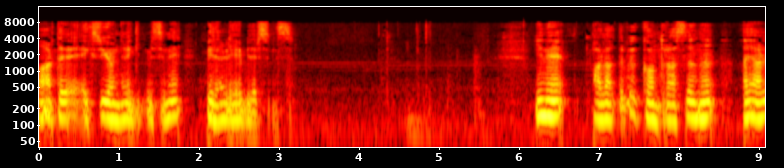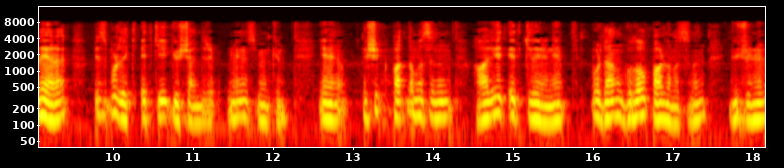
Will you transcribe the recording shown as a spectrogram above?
artı ve eksi yönlere gitmesini belirleyebilirsiniz. Yine parlaklık ve kontrastlığını ayarlayarak biz buradaki etkiyi güçlendirmemiz mümkün. Yani ışık patlamasının haliyet etkilerini buradan glow parlamasının gücünü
